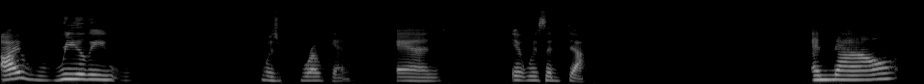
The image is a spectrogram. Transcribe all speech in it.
I really was broken and it was a death. And now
